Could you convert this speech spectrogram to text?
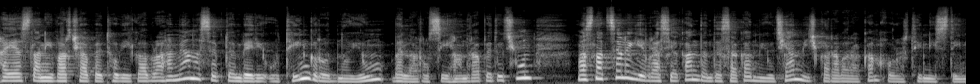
Հայաստանի վարչապետ Հովիկ Աբ รา համյանը սեպտեմբերի 8-ին Գրոդնոյում Բելարուսի Հանրապետություն մասնակցել է Եվրասիական տնտեսական միության միջկառավարական խորհրդի նիստին։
